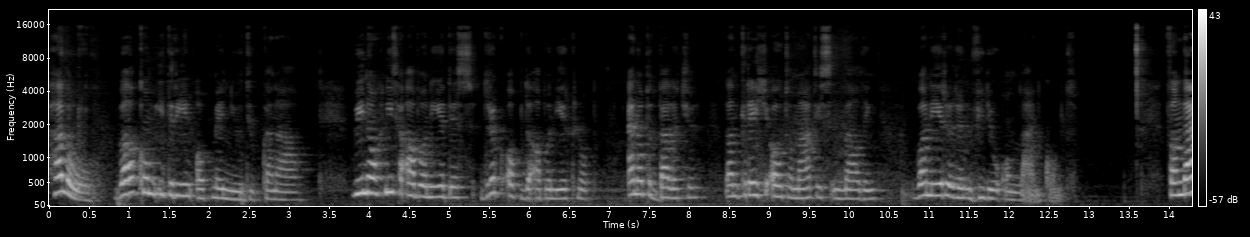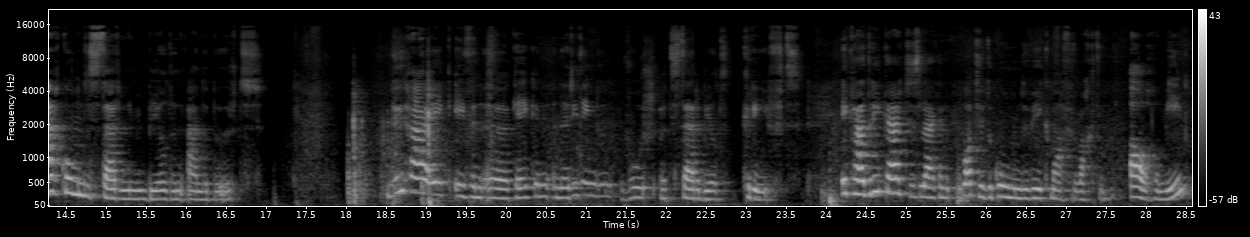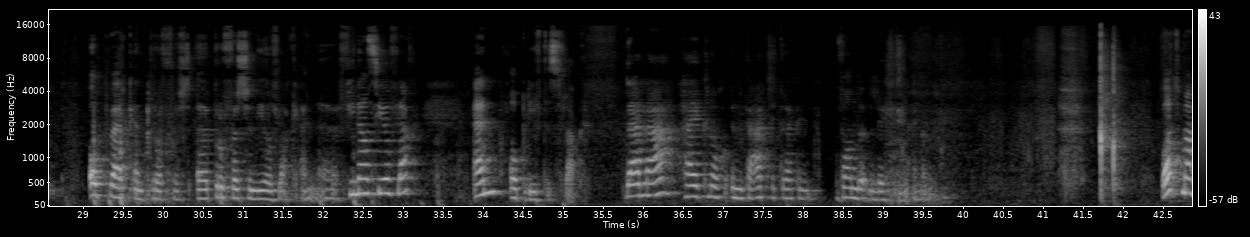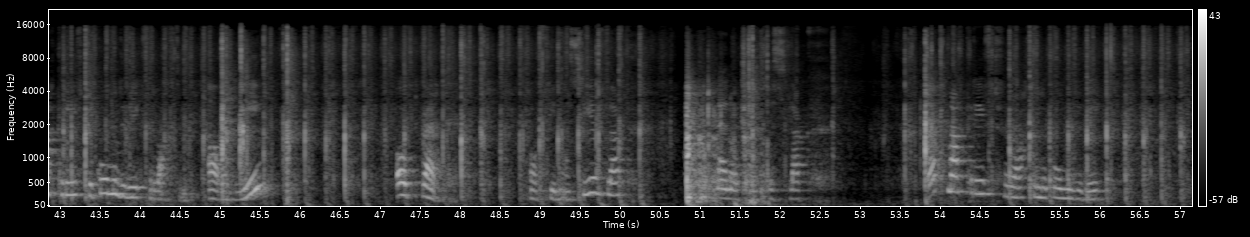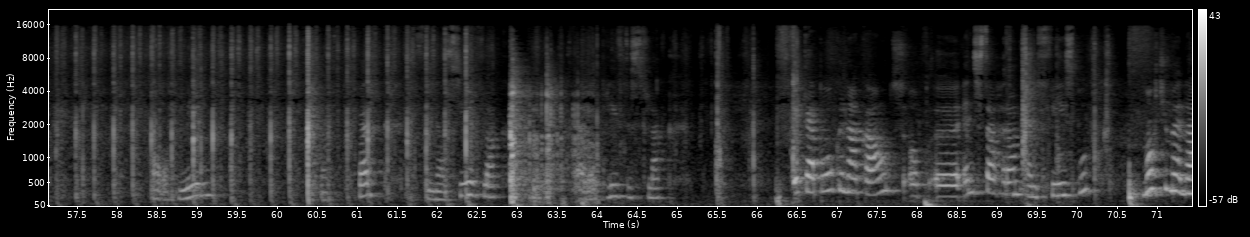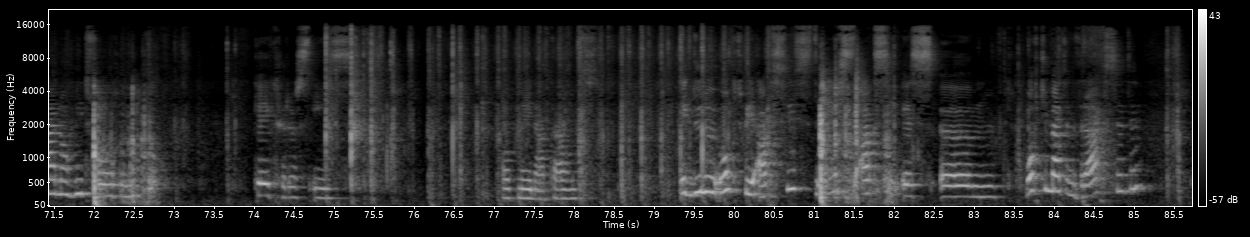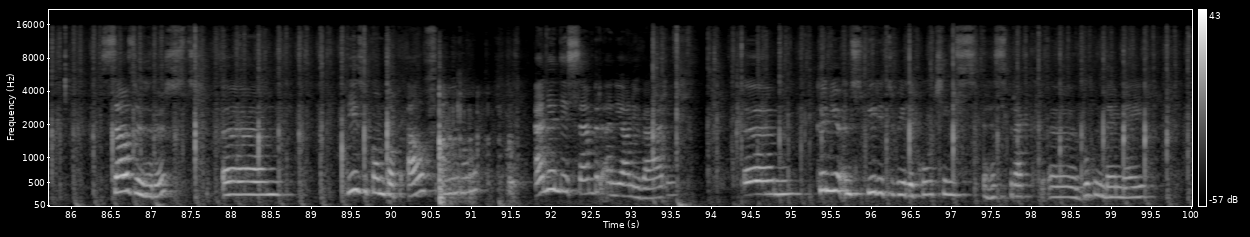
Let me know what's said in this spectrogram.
Hallo, welkom iedereen op mijn YouTube kanaal. Wie nog niet geabonneerd is, druk op de abonneerknop en op het belletje, dan krijg je automatisch een melding wanneer er een video online komt. Vandaag komen de sterrenbeelden aan de beurt. Nu ga ik even uh, kijken, een reading doen voor het sterrenbeeld kreeft. Ik ga drie kaartjes leggen wat je de komende week mag verwachten. Algemeen, op werk- en uh, professioneel vlak en uh, financieel vlak. En op liefdesvlak. Daarna ga ik nog een kaartje trekken van de lichtengelen. Wat mag Kreeft de komende week verwachten? Algemeen, op werk, op financieel vlak en op liefdesvlak. Wat mag verwachten de komende week? Algemeen, op werk, financieel vlak en op liefdesvlak. Ik heb ook een account op uh, Instagram en Facebook. Mocht je mij daar nog niet volgen, kijk gerust eens op mijn account. Ik doe nu ook twee acties. De eerste actie is, um, mocht je met een vraag zitten, stel ze gerust. Um, deze komt op 11 euro. En in december en januari um, kun je een spirituele coachingsgesprek uh, boeken bij mij.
